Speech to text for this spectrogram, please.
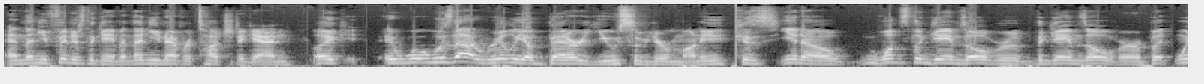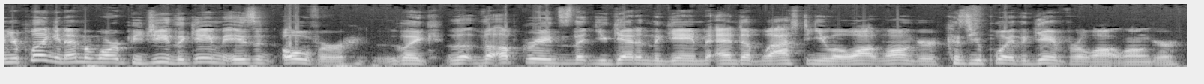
and then you finish the game, and then you never touch it again. Like, it, was that really a better use of your money? Because you know, once the game's over, the game's over. But when you're playing an MMORPG, the game isn't over. Like the the upgrades that you get in the game end up lasting you a lot longer because you play the game for a lot longer.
